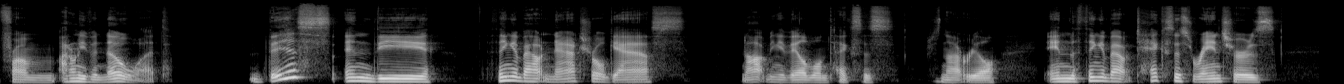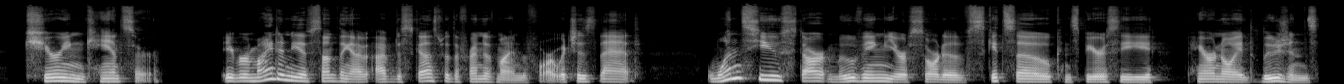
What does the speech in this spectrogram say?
from I don't even know what. This and the thing about natural gas not being available in Texas, which is not real. And the thing about Texas ranchers curing cancer. It reminded me of something I've, I've discussed with a friend of mine before, which is that once you start moving your sort of schizo, conspiracy, paranoid delusions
